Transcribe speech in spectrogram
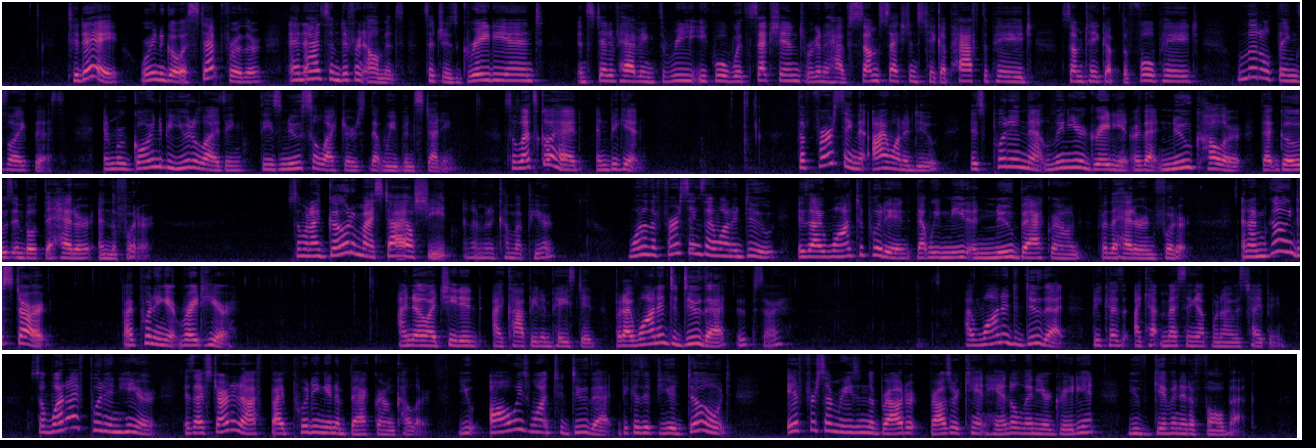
Today, we're going to go a step further and add some different elements, such as gradient. Instead of having three equal width sections, we're going to have some sections take up half the page, some take up the full page, little things like this. And we're going to be utilizing these new selectors that we've been studying. So let's go ahead and begin. The first thing that I want to do is put in that linear gradient or that new color that goes in both the header and the footer. So when I go to my style sheet, and I'm going to come up here, one of the first things I want to do is I want to put in that we need a new background for the header and footer. And I'm going to start by putting it right here. I know I cheated, I copied and pasted, but I wanted to do that. Oops, sorry. I wanted to do that because I kept messing up when I was typing. So what I've put in here is I've started off by putting in a background color. You always want to do that because if you don't, if for some reason the browser, browser can't handle linear gradient, you've given it a fallback.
